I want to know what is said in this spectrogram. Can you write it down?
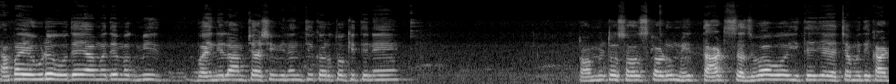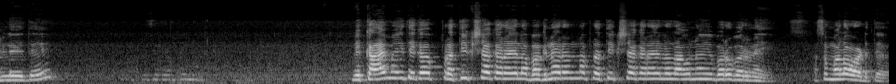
थांबा एवढे होऊ यामध्ये. मग मी बहिणीला आमच्या अशी विनंती करतो की तिने टॉमॅटो सॉस काढून हे ताट सजवावं इथे जे याच्यामध्ये काढले ते. मी काय माहिती आहे का? प्रतीक्षा करायला बघणाऱ्यांना प्रतीक्षा करायला लावणं हे बरोबर नाही असं मला वाटतं.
